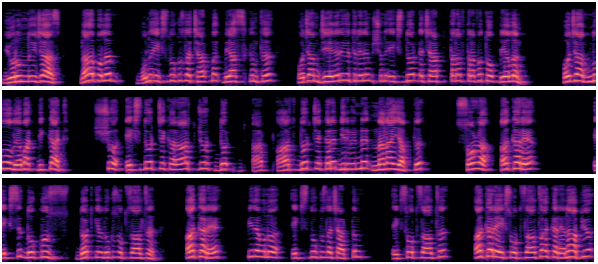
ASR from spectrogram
Yorumlayacağız. Ne yapalım? Bunu eksi 9 ile çarpmak biraz sıkıntı. Hocam c'leri götürelim. Şunu eksi 4 ile çarpıp taraf tarafa toplayalım. Hocam ne oluyor? Bak dikkat. Şu eksi 4 c kare artı 4, 4 artı 4 c kare birbirine nanay yaptı. Sonra a kare eksi 9 4 kere 9 36 a kare bir de bunu eksi 9 ile çarptım. Eksi 36 a kare eksi 36 a kare ne yapıyor?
